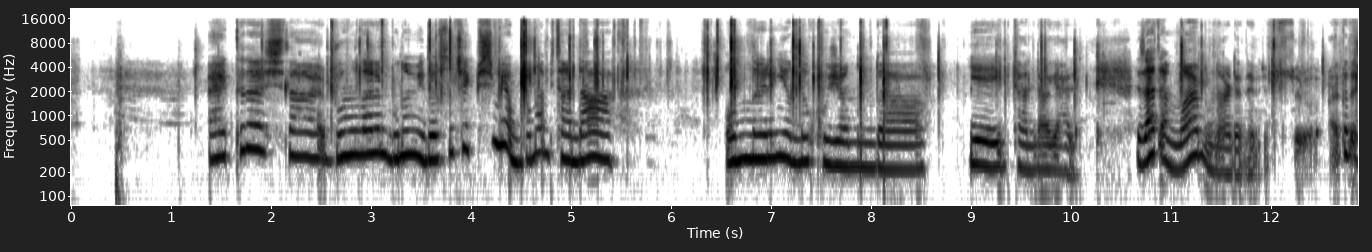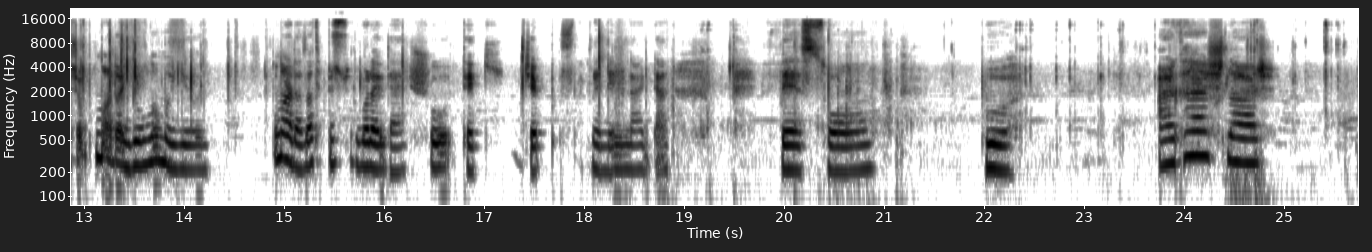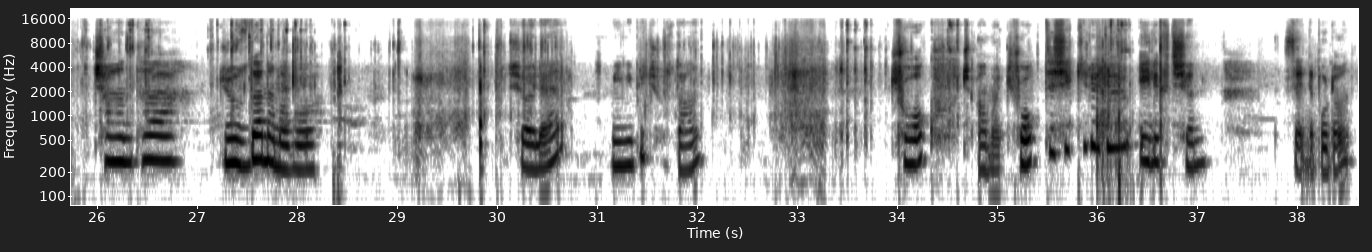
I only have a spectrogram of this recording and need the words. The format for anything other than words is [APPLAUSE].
Arkadaşlar bunların bunun videosunu çekmişim ya. Buna bir tane daha. Onların yanına koyacağım bunu da. Yay bir tane daha geldi. Zaten var bunlardan evde bir sürü. Arkadaşlar bunlardan yollamayın. Bunlardan zaten bir sürü var evde. Şu tek cep ıslak mendillerden. Ve son bu. Arkadaşlar çanta cüzdan ama bu. Şöyle mini bir cüzdan. Çok ama çok teşekkür ediyorum Elif'ciğim. Seni de buradan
